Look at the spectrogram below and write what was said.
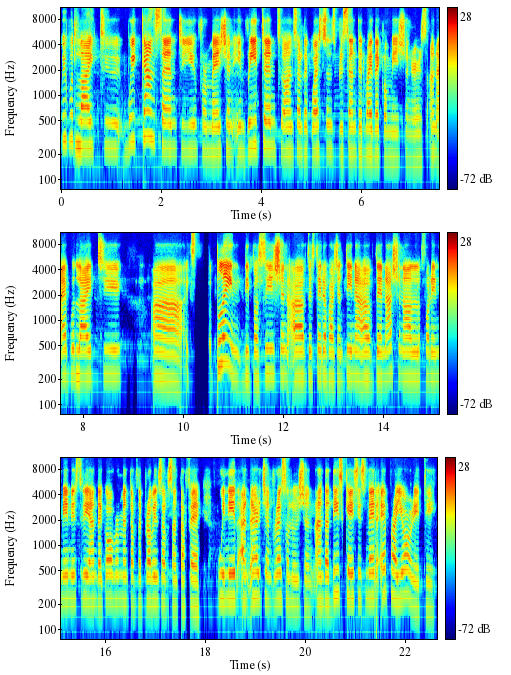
We would like to, we can send to you information in written to answer the questions presented by the commissioners. And I would like to uh, explain the position of the state of Argentina, of the National Foreign Ministry and the government of the province of Santa Fe. We need an urgent resolution and that this case is made a priority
